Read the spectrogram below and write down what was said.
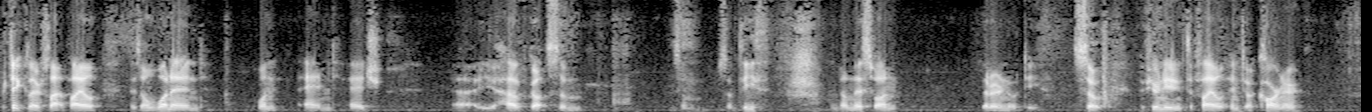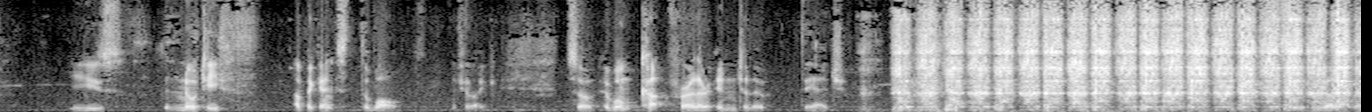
particular flat file is on one end, one end edge, uh, you have got some some some teeth, and on this one there are no teeth. So if you're needing to file into a corner, you use the no teeth up against the wall, if you like. So it won't cut further into the, the edge. So you can go that way.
